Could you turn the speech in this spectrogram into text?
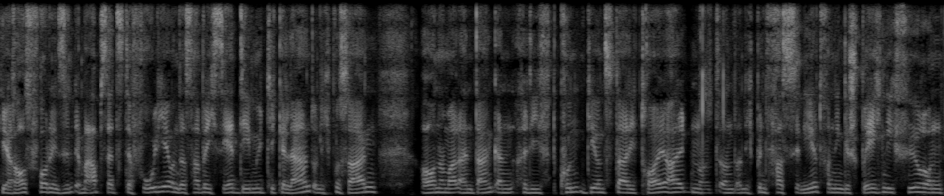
die Herausforderungen sind immer abseits der Folie und das habe ich sehr demütig gelernt. Und ich muss sagen, auch nochmal ein Dank an all die Kunden, die uns da die Treue halten. Und, und, und ich bin fasziniert von den Gesprächen, die ich führe. Und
